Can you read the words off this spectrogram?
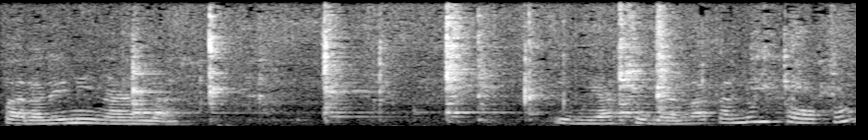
para eliminarla. Y voy a sellar la carne un poco.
